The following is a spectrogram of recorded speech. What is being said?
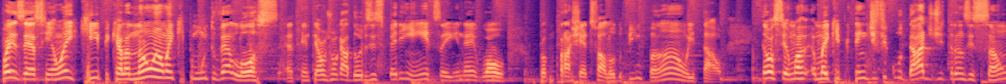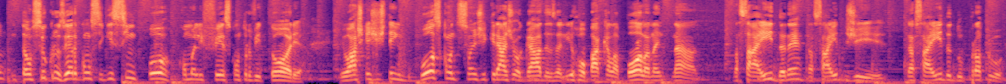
Pois é, assim, é uma equipe que ela não é uma equipe muito veloz. É, tem até uns jogadores experientes aí, né? Igual o próprio Prachetes falou do Pimpão e tal. Então, assim, é uma, é uma equipe que tem dificuldade de transição. Então, se o Cruzeiro conseguir se impor, como ele fez contra o Vitória, eu acho que a gente tem boas condições de criar jogadas ali, roubar aquela bola na, na, na saída, né? Na saída, de, na saída do próprio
